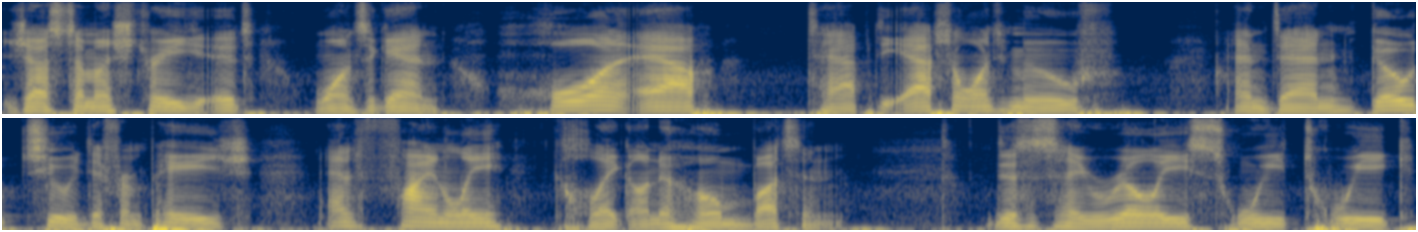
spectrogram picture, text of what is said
just demonstrate it once again. Hold on an app, tap the apps I want to move, and then go to a different page, and finally click on the home button. This is a really sweet tweak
